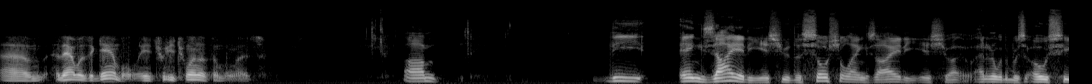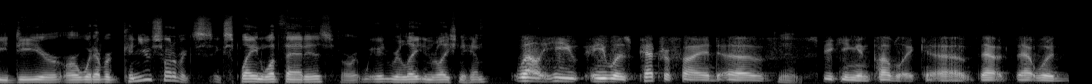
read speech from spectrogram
um, that was a gamble. Each each one of them was. Um, the anxiety issue, the social anxiety issue. I, I, don't know whether it was OCD or, or whatever. Can you sort of ex- explain what that is, or relate in relation to him? Well, he he was petrified of yeah. speaking in public. Uh, that that would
